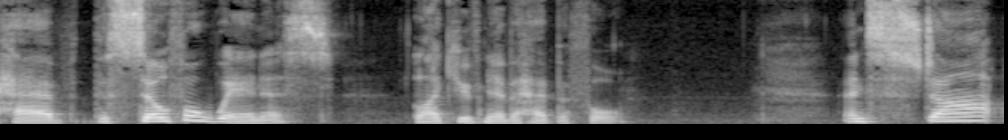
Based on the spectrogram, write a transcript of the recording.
have the self awareness like you've never had before. And start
